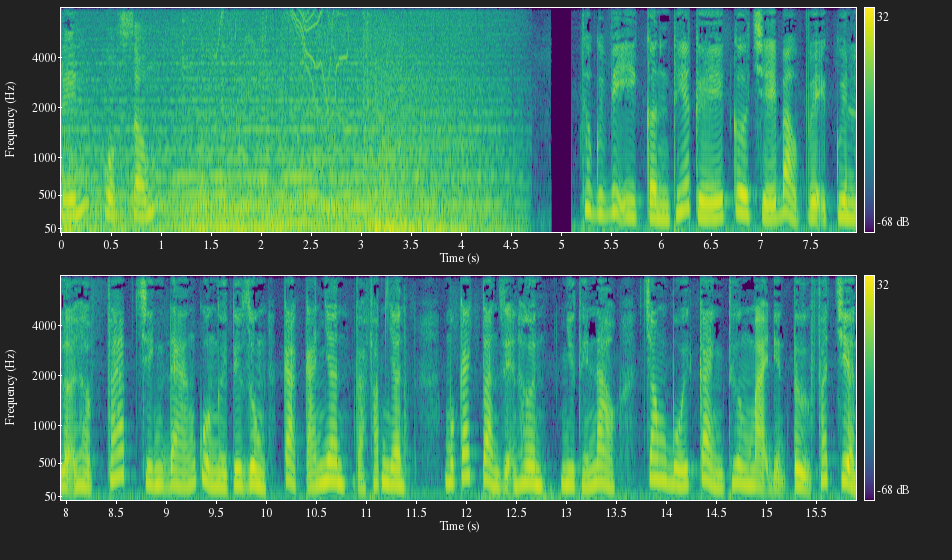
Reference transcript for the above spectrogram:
đến cuộc sống. Thưa quý vị, cần thiết kế cơ chế bảo vệ quyền lợi hợp pháp chính đáng của người tiêu dùng, cả cá nhân và pháp nhân, một cách toàn diện hơn như thế nào trong bối cảnh thương mại điện tử phát triển,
